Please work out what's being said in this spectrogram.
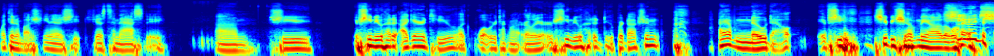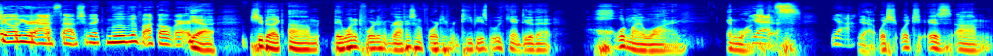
one thing about Sheena is she she has tenacity. Um she if she knew how to I guarantee you like what we were talking about earlier if she knew how to do production I have no doubt if she she'd be shoving me out of the she way. She would show your ass up. She'd be like, move the fuck over. yeah. She'd be like um they wanted four different graphics on four different TVs but we can't do that. Hold my wine and watch Yes. this Yeah. Yeah, which which is um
